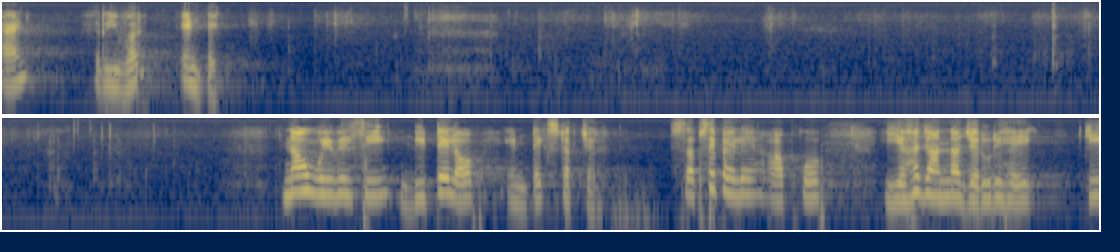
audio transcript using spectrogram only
and river intake now we will see detail of intake structure सबसे पहले आपको यह जानना ज़रूरी है कि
